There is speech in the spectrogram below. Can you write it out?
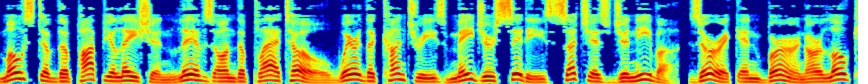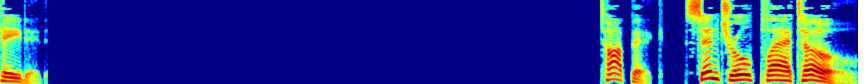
Most of the population lives on the plateau where the country's major cities such as Geneva, Zurich and Bern are located. Central Plateau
